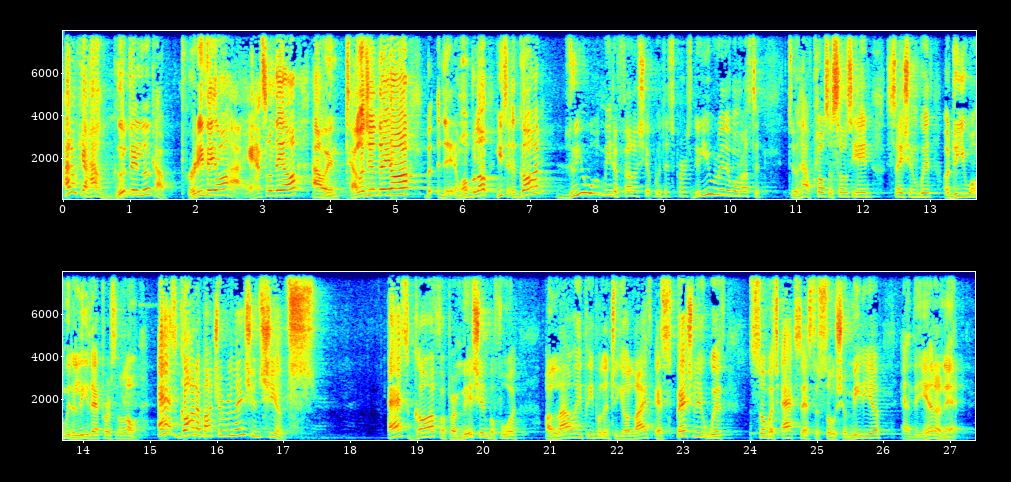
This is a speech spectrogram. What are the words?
I don't care how good they look, how pretty they are, how handsome they are, how intelligent they are, but they don't belong. You say, God, do you want me to fellowship with this person? Do you really want us to to have close association with, or do you want me to leave that person alone? Ask God about your relationships. Ask God for permission before allowing people into your life, especially with so much access to social media and the internet.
